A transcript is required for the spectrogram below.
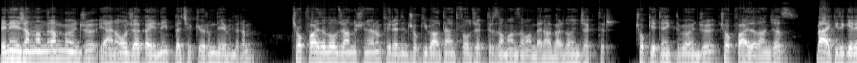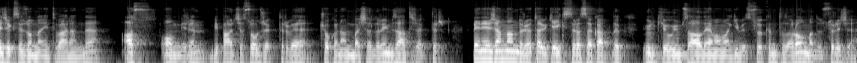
Beni heyecanlandıran bir oyuncu yani Ocak ayını iple çekiyorum diyebilirim. Çok faydalı olacağını düşünüyorum. Fred'in çok iyi bir alternatif olacaktır. Zaman zaman beraber de oynayacaktır. Çok yetenekli bir oyuncu. Çok faydalanacağız. Belki de gelecek sezondan itibaren de As 11'in bir parçası olacaktır ve çok önemli başarılara imza atacaktır. Beni heyecanlandırıyor. Tabii ki ekstra sakatlık, ülkeye uyum sağlayamama gibi sıkıntılar olmadığı sürece.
